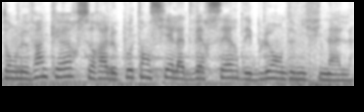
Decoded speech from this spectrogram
Dont le vainqueur sera le potentiel adversaire des Bleus en demi-finale.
